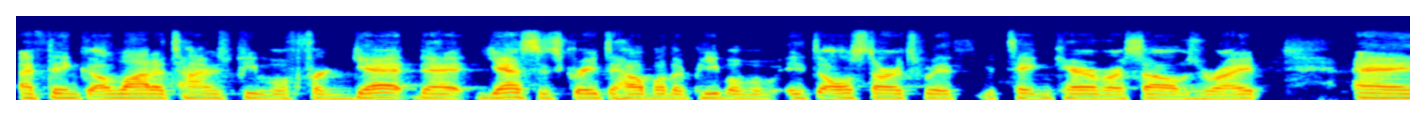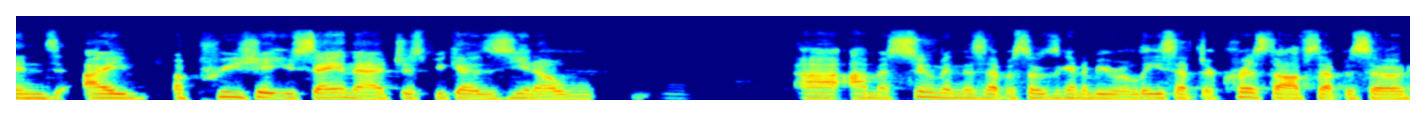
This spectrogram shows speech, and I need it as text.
I think a lot of times people forget that, yes, it's great to help other people, but it all starts with, with taking care of ourselves, right? And I appreciate you saying that just because, you know, uh, I'm assuming this episode is going to be released after Christoph's episode,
